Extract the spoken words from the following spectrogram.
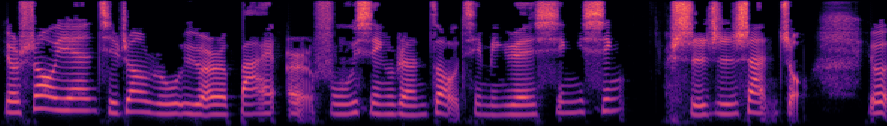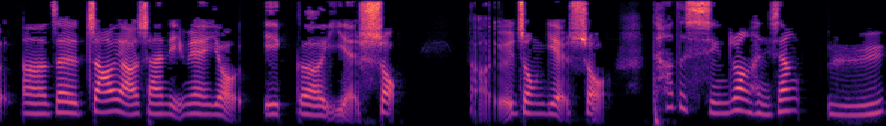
有兽焉，其状如鱼而白耳，浮行人走，其名曰星星。食之善走，有呃，在招摇山里面有一个野兽啊，有一种野兽，它的形状很像鱼。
